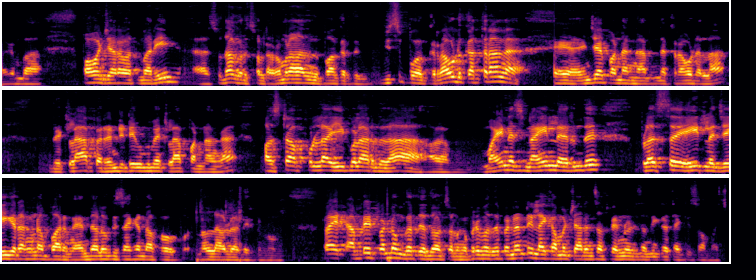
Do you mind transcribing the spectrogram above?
நம்ம பவன் சேராவத் மாதிரி. சுதாகர் சொல்கிறேன் ரொம்ப நாளாக இருந்து பார்க்குறதுக்கு விசு க்ரௌடு கத்துறாங்க. என்ஜாய் பண்ணாங்க அந்த க்ரௌடெல்லாம் இந்த கிளாப் ரெண்டு டீமுக்குமே கிளாப் பண்ணாங்க. ஃபர்ஸ்ட் ஆஃப் ஃபுல்லாக ஈக்குவலாக இருந்ததா? மைனஸ் நைனில் இருந்து ப்ளஸ் எயிட்டில் ஜெயிக்கிறாங்கன்னா பாருங்கள் எந்த அளவுக்கு செகண்ட் ஆஃப் நல்லா விளையாடிருக்கணும். ரைட் அப்டேட் பண்ண உங்களுக்கு கருத்து எதுவும் சொல்லுங்கள் அப்புறம் நன்றி. Like comment share and subscribe சந்திக்கிறேன் தேங்க்யூ ஸோ மச்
